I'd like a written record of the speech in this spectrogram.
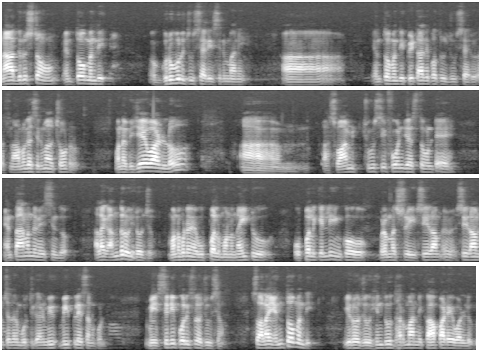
నా అదృష్టం ఎంతోమంది గురువులు చూశారు ఈ సినిమాని. ఎంతోమంది పీఠాధిపతులు చూశారు. అసలు నార్మల్గా సినిమాలు చూడరు. మన విజయవాడలో ఆ ఆ స్వామి చూసి ఫోన్ చేస్తూ ఉంటే ఎంత ఆనందం వేసిందో. అలాగే అందరూ ఈరోజు మొన్న కూడా నేను ఉప్పల్ మొన్న నైటు ఉప్పల్కి వెళ్ళి ఇంకో బ్రహ్మశ్రీ శ్రీరామ్ శ్రీరామచంద్రమూర్తి గారు మీ మీ ప్లేస్ అనుకోండి. మీ సినీ పోలీసులో చూసాం. సో అలా ఎంతోమంది ఈరోజు హిందూ ధర్మాన్ని కాపాడేవాళ్ళు.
